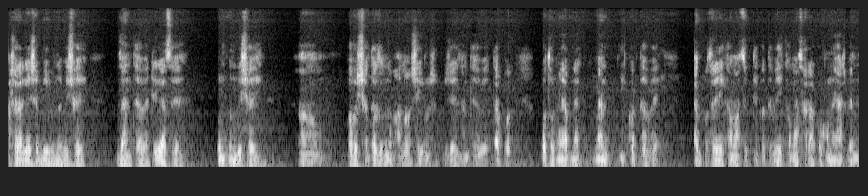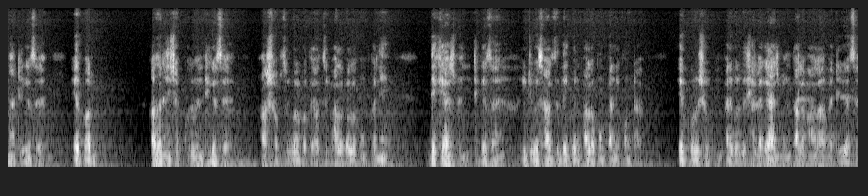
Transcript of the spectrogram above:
আসার আগে এসব বিভিন্ন বিষয় জানতে হবে, ঠিক আছে? কোন কোন বিষয় ভবিষ্যতের জন্য ভালো সেই বিষয়ে জানতে হবে। তারপর প্রথমে আপনাকে ম্যান ই করতে হবে, এক বছরে এই কামা চুক্তি করতে হবে। এই কামা ছাড়া কখনোই আসবেন না, ঠিক আছে? এরপর কাজের হিসাব করবেন, ঠিক আছে? আর সবচেয়ে বড় কথা হচ্ছে ভালো ভালো কোম্পানি দেখে আসবেন, ঠিক আছে? ইউটিউবে সার্চে দেখবেন ভালো কোম্পানি কোনটা, এরপর সব কোম্পানি করে বেশি লাগে আসবেন, তাহলে ভালো হবে, ঠিক আছে?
